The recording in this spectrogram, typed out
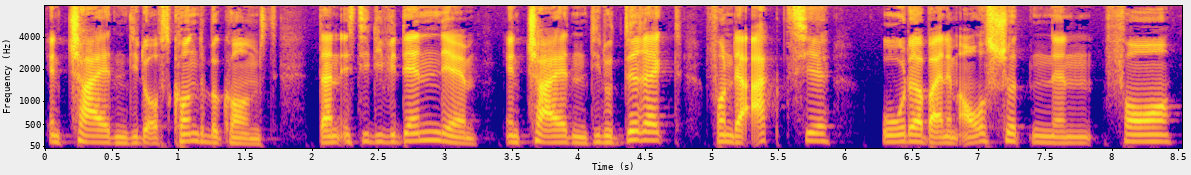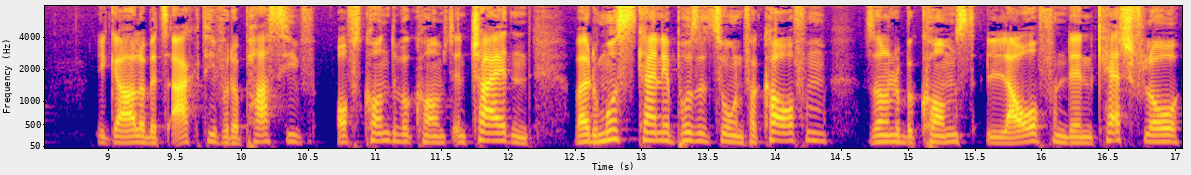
entscheidend, die du aufs Konto bekommst. Dann ist die Dividende entscheidend, die du direkt von der Aktie oder bei einem ausschüttenden Fonds egal ob jetzt aktiv oder passiv, aufs Konto bekommst, entscheidend, weil du musst keine Position verkaufen, sondern du bekommst laufenden Cashflow,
